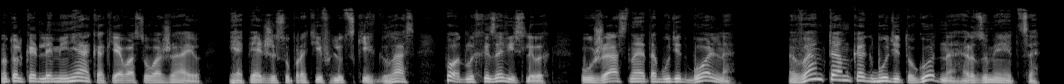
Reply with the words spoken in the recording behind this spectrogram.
но только для меня, как я вас уважаю, и опять же супротив людских глаз, подлых и завистливых, ужасно это будет больно. Вам там как будет угодно, разумеется,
